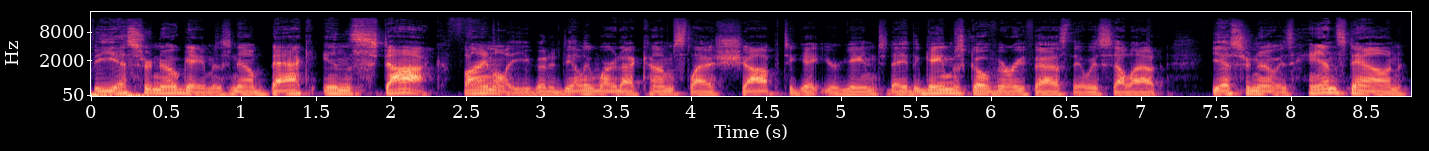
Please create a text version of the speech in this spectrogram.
The yes or no game is now back in stock. Finally, you go to dailywire.com slash shop to get your game today. The games go very fast. They always sell out. Yes or no is hands down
